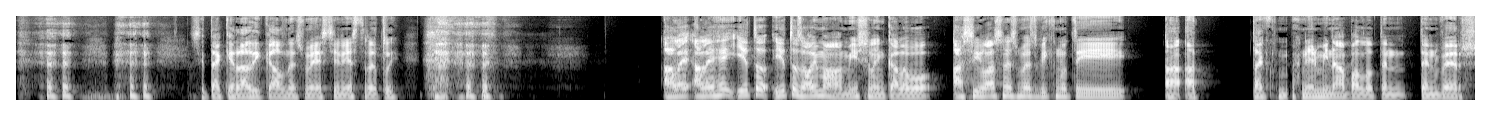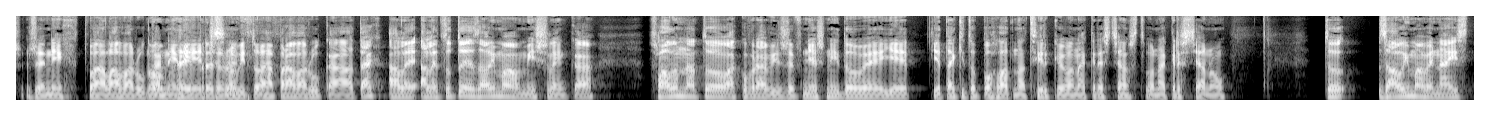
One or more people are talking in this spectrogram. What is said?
si také radikálne sme ešte nestretli. ale, ale hej, je to, je to zaujímavá myšlienka, lebo asi vlastne sme zvyknutí a, a tak hneď mi nápadlo ten, ten verš, že nech tvoja ľavá ruka no, nevie, hej, čo robí tvoja no. pravá ruka a tak, ale, ale toto je zaujímavá myšlienka, Vzhľadom na to, ako vravíš, že v dnešnej dobe je, je takýto pohľad na církev a na kresťanstvo, na kresťanov, to zaujímavé nájsť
